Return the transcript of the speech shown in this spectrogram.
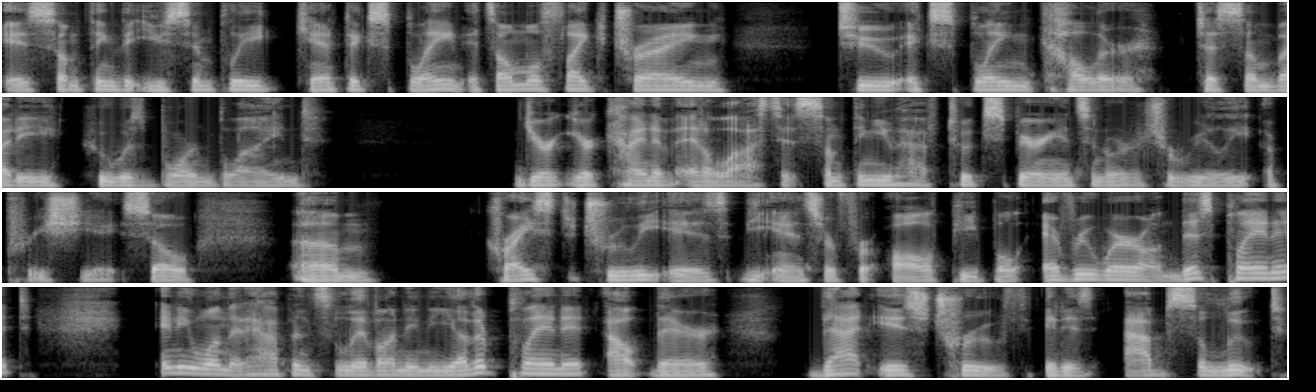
is something that you simply can't explain. It's almost like trying to explain color to somebody who was born blind. You're you're kind of at a loss. It's something you have to experience in order to really appreciate. So, um, Christ truly is the answer for all people everywhere on this planet. Anyone that happens to live on any other planet out there, that is truth. It is absolute,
